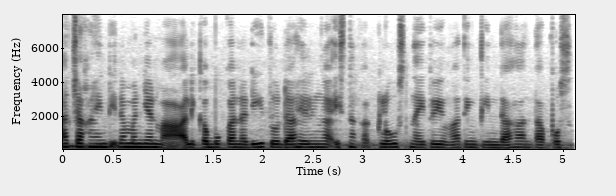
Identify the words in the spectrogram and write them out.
At saka hindi naman yan maaalikabukan na dito dahil nga is naka-close na ito yung ating tindahan. Tapos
